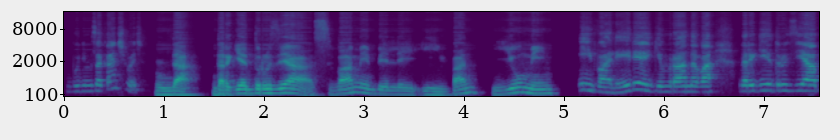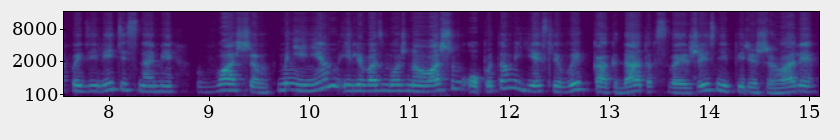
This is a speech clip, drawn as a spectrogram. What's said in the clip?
будем заканчивать. Да, дорогие друзья, с вами были Иван Юмин и Валерия Гемранова. Дорогие друзья, поделитесь с нами вашим мнением или, возможно, вашим опытом, если вы когда-то в своей жизни переживали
